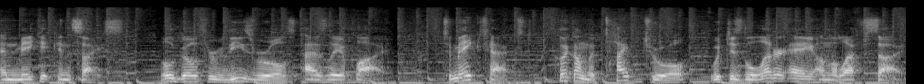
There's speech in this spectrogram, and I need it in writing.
and make it concise. We'll go through these rules as they apply. To make text, click on the Type tool, which is the letter A on the left side.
